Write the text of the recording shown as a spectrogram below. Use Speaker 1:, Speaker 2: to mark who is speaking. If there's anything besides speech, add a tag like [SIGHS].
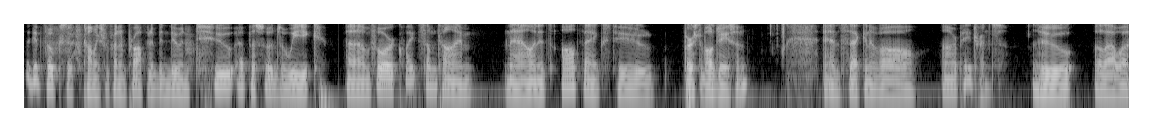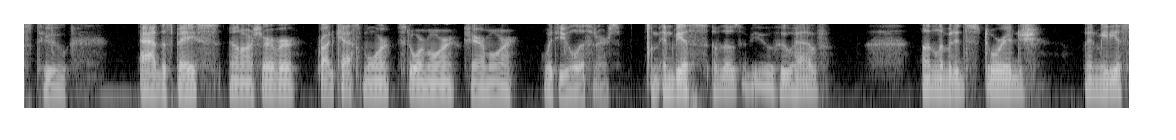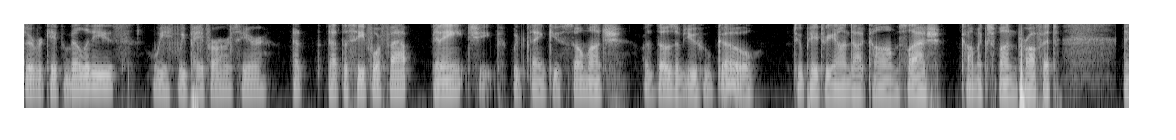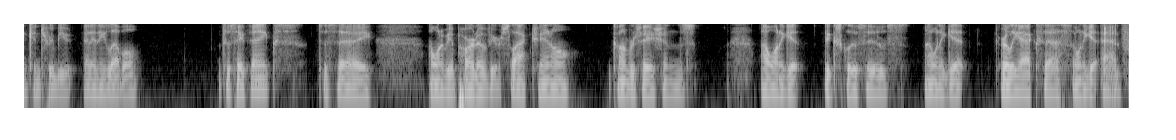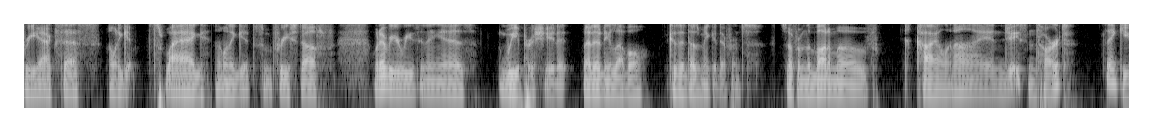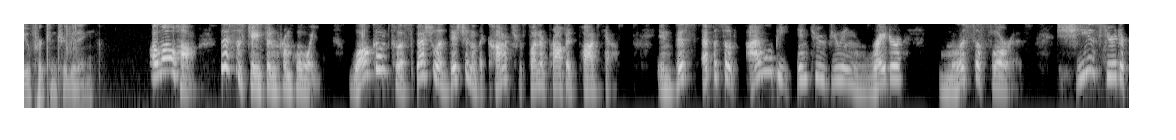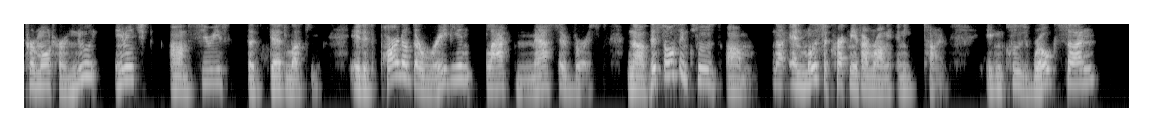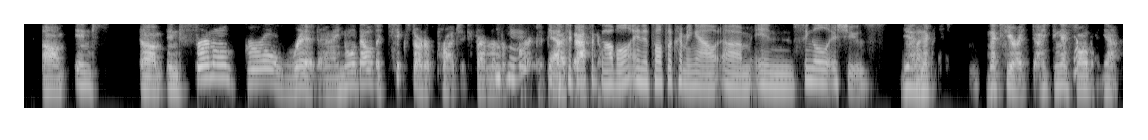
Speaker 1: The good folks at Comics for Fun and Profit have been doing two episodes a week um, for quite some time now, and it's all thanks to, first of all, Jason, and second of all, our patrons who allow us to add the space on our server, broadcast more, store more, share more with you, listeners. I'm envious of those of you who have unlimited storage and media server capabilities. We we pay for ours here at at the C4 FAP. It ain't cheap. We thank you so much for those of you who go to patreon.com slash comics fun profit and contribute at any level to say thanks, to say I want to be a part of your Slack channel conversations. I want to get exclusives. I want to get early access. I want to get ad free access. I want to get swag. I want to get some free stuff. Whatever your reasoning is, we appreciate it at any level because it does make a difference. So, from the bottom of Kyle and I and Jason's heart, thank you for contributing.
Speaker 2: Aloha! This is Jason from Hawaii. Welcome to a special edition of the Comics for Fun and Profit podcast. In this episode, I will be interviewing writer Melissa Flores. She is here to promote her new image um, series, The Dead Lucky. It is part of the Radiant Black Massiverse. Now, this also includes, um, and Melissa, correct me if I'm wrong at any time. It includes Rogue Sun, um, in, um, Inferno Girl Red, and I know that was a Kickstarter project, if I remember
Speaker 3: Mhm.
Speaker 2: correctly.
Speaker 3: Yeah, it's a graphic novel, and it's also coming out um in single issues.
Speaker 2: Yeah,
Speaker 3: But-
Speaker 2: next next year. I, I think I saw that. Yeah.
